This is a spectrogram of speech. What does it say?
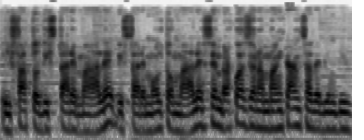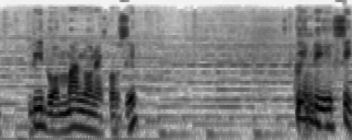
il fatto di stare male, di stare molto male, sembra quasi una mancanza dell'individuo, ma non è così quindi sì,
